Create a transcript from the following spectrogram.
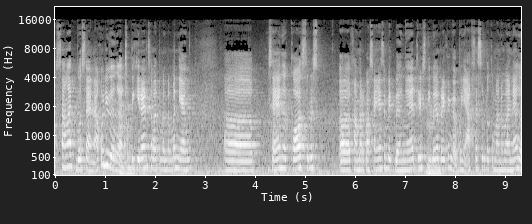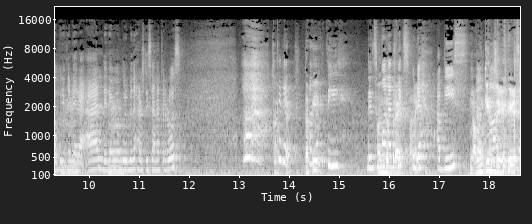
sangat bosan. Aku juga nggak Mhm. kepikiran sama teman-teman yang eh, misalnya ngekos terus eh, kamar kosannya sempit banget. Terus di mana Mhm. mereka nggak punya akses untuk ke mana-mana, nggak punya Mhm. kendaraan dan emang Mhm. benar-benar harus di sana terus. Ah, aku tidak Tapi mengerti. Dan semua Netflix side, udah habis. Nggak mungkin sih. Dan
